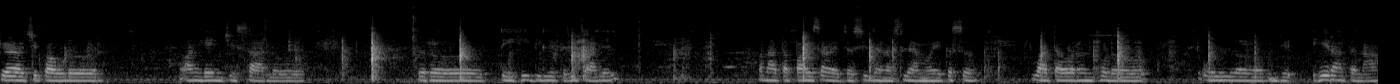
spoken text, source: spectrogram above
केळाची पावडर अंड्यांची सालं तर तेही दिले तरी चालेल. पण आता पावसाळ्याचं सीझन असल्यामुळे कसं वातावरण थोडं ओल म्हणजे हे राहतं ना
